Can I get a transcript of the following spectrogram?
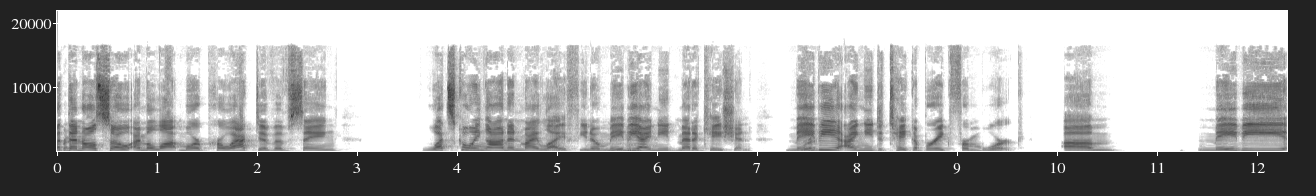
But Right. then also, I'm a lot more proactive of saying, what's going on in my life? You know, maybe Mhm. I need medication. Maybe I need to take a break from work. Um, maybe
